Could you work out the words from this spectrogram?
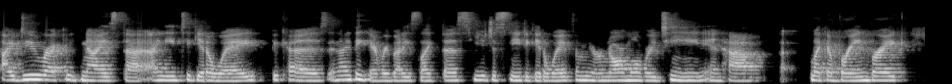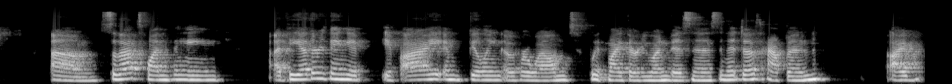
I do recognize that I need to get away because, and I think everybody's like this, you just need to get away from your normal routine and have like a brain break. Um, so that's one thing. Uh, the other thing, if if I am feeling overwhelmed with my 31 business, and it does happen, I've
